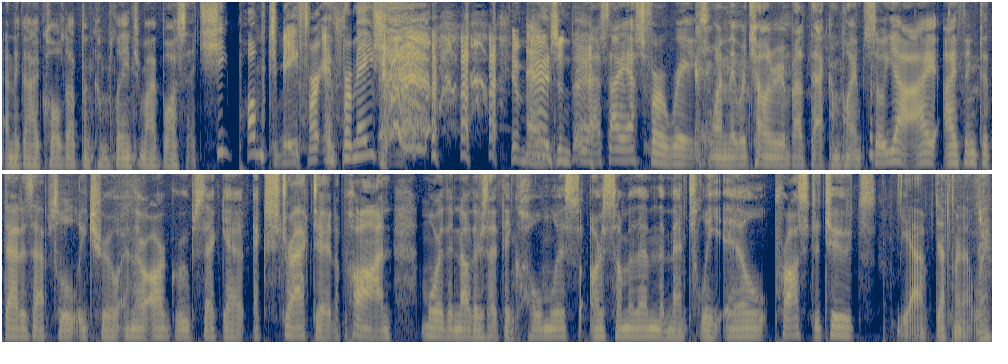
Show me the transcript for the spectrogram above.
and the guy called up and complained to my boss that she pumped me for information. Imagine And, that. Yes, I asked for a raise when they were telling me about that complaint. So, yeah, I, I think that that is absolutely true. And there are groups that get extracted upon more than others. I think homeless are some of them, the mentally ill, prostitutes. Yeah, definitely.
